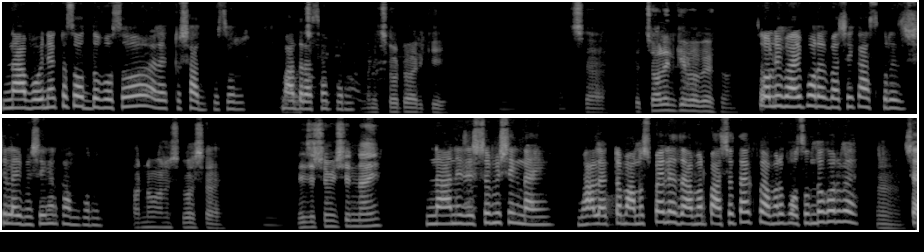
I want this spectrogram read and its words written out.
না বোন একটা ১৪ বছর আর একটা ৭ বছর আচ্ছা, মাদ্রাসা পড়ে। মানে ছোট আর কি আচ্ছা তো চলেন কীভাবে এখন চলি ভাই পরের বাসায় কাজ করে সেলাই মেশিন এর কাম করি। অন্য মানুষের বাসায় নিজস্ব মেশিন নাই না নিজস্ব মেশিন নাই। ভালো একটা মানুষ পাইলে যে আমার পাশে থাকবে, আমার পছন্দ করবে। সে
